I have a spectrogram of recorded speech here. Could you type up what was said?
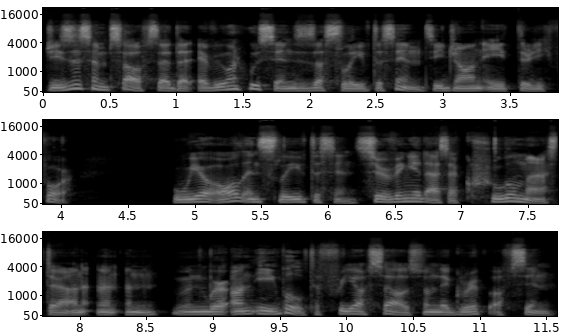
Jesus himself said that everyone who sins is a slave to sin. See John 8 34. We are all enslaved to sin, serving it as a cruel master, and, and, and we're unable to free ourselves from the grip of sin.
